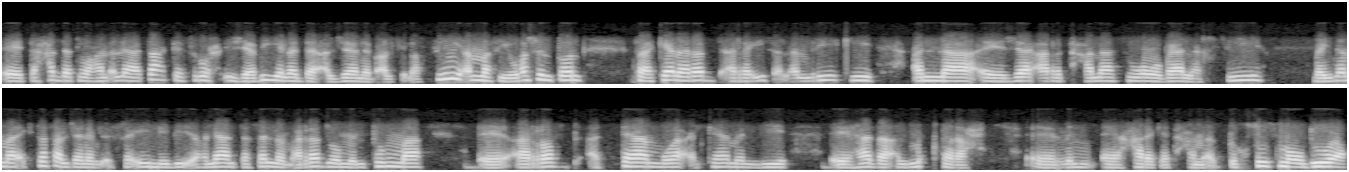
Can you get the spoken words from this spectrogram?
آه، تحدثوا عن أنها تعكس روح إيجابية لدى الجانب الفلسطيني. أما في واشنطن فكان رد الرئيس الأمريكي أن آه، جاء رد حماس هو مبالغ فيه. بينما اكتفى الجانب الإسرائيلي بإعلان تسلم الرد ومن ثم آه، الرفض التام والكامل لهذا المقترح من حركة حماس. بخصوص موضوع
